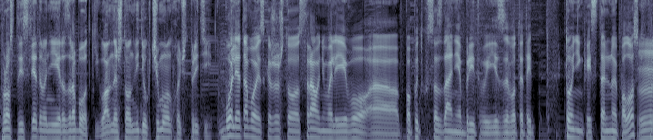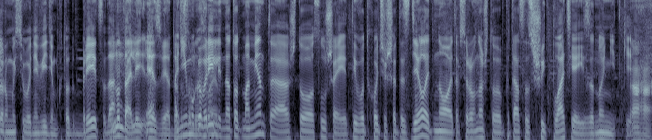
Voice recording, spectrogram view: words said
просто исследование и разработки. Главное, что он видел, к чему он хочет прийти. Более того, я скажу, что сравнивали его э, попытку создания бритвы из вот этой тоненькой стальной полоски, mm. которую мы сегодня видим, кто-то бреется, да? Ну да, лезвие. Да, Они ему говорили на тот момент, э, что, слушай, ты вот хочешь это сделать, но это все равно, что пытаться сшить платье из одной нитки. Ага.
